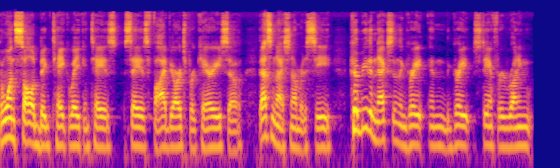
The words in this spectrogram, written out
The one solid big takeaway you can say is five yards per carry, so that's a nice number to see. Could be the next in the great in the great Stanford running.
